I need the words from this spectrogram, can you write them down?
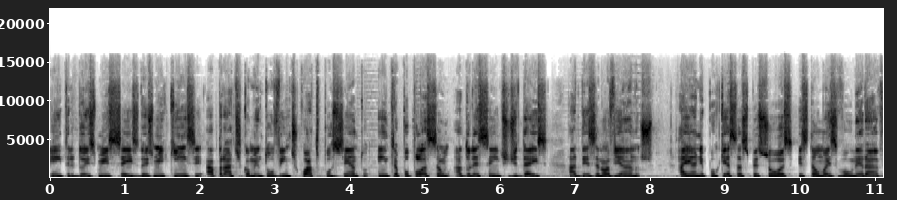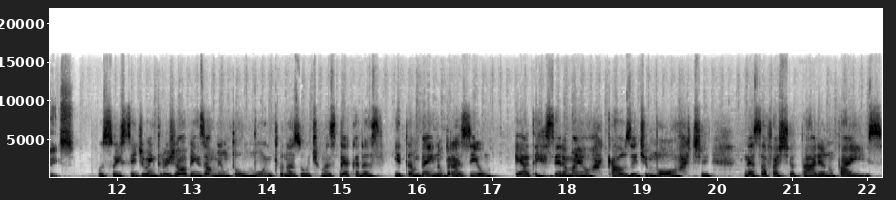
entre 2006 e 2015, a prática aumentou 24% entre a população adolescente de 10 a 19 anos. Rayane, por que essas pessoas estão mais vulneráveis? O suicídio entre os jovens aumentou muito nas últimas décadas e também no Brasil. É a terceira maior causa de morte nessa faixa etária no país.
